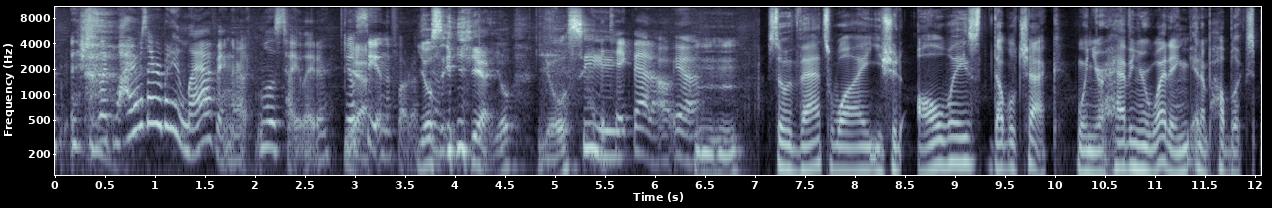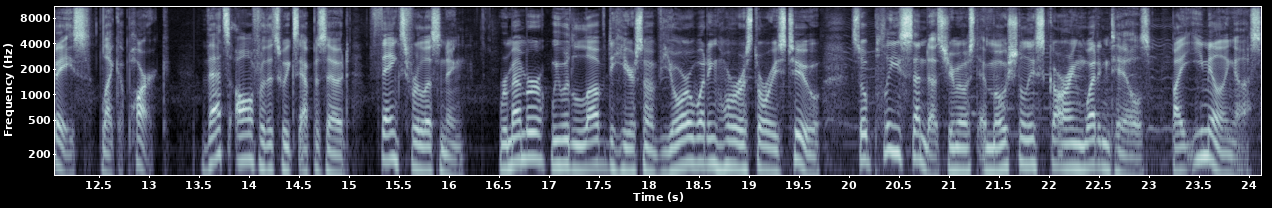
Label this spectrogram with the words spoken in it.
Her- She's like, "Why was everybody laughing?" They're like, "We'll just tell you later. You'll Yeah. see it in the photos. You'll see. Yeah, you'll you'll see. Take that out. Yeah. Mm-hmm. So that's why you should always double check when you're having your wedding in a public space like a park. That's all for this week's episode. Thanks for listening. Remember, we would love to hear some of your wedding horror stories too, so please send us your most emotionally scarring wedding tales by emailing us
